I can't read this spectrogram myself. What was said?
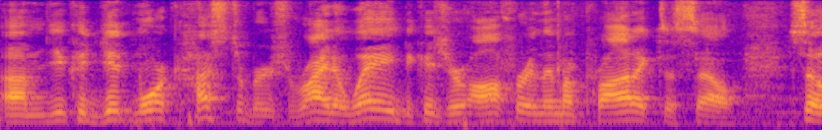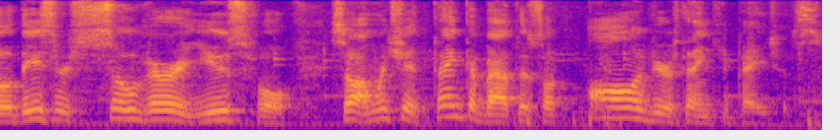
Um, you could get more customers right away because you're offering them a product to sell. So these are so very useful. So I want you to think about this on all of your thank you pages.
